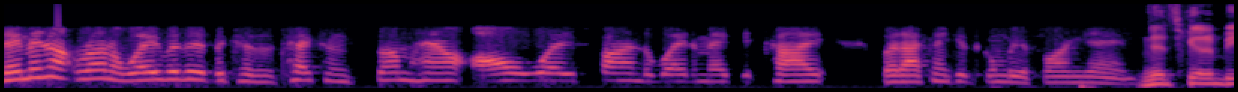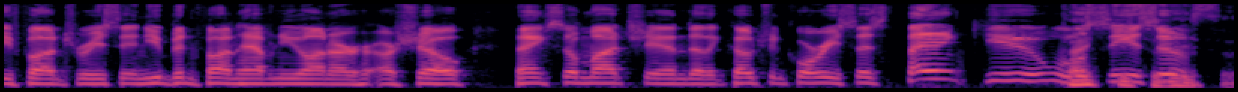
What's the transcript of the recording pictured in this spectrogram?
they may not run away with it because the Texans somehow always find a way to make it tight, but I think it's going to be a fun game. It's going to be fun, Teresa, and you've been fun having you on our, our show. Thanks so much. And uh, the coach and Corey says thank you. We'll Thank see you, you, soon. Teresa.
